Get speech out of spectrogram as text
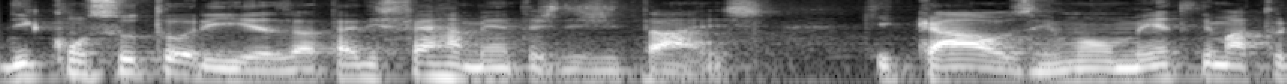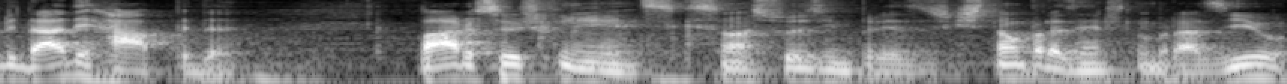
de consultorias, até de ferramentas digitais, que causem um aumento de maturidade rápida para os seus clientes, que são as suas empresas que estão presentes no Brasil,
